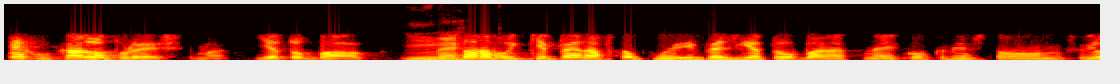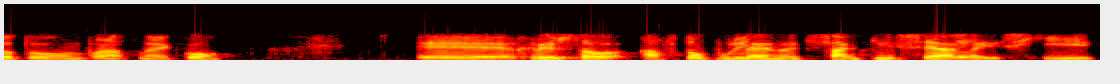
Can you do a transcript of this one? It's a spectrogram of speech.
έχω καλό προαίσθημα για τον ΠΑΟΚ. Ναι. Τώρα από εκεί και πέρα αυτό που είπες για τον Παναθηναϊκό πριν στον φίλο τον Παναθηναϊκό, ε, Χρήστο, αυτό που λένε ότι σαν κλισέ αλλά ισχύει,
